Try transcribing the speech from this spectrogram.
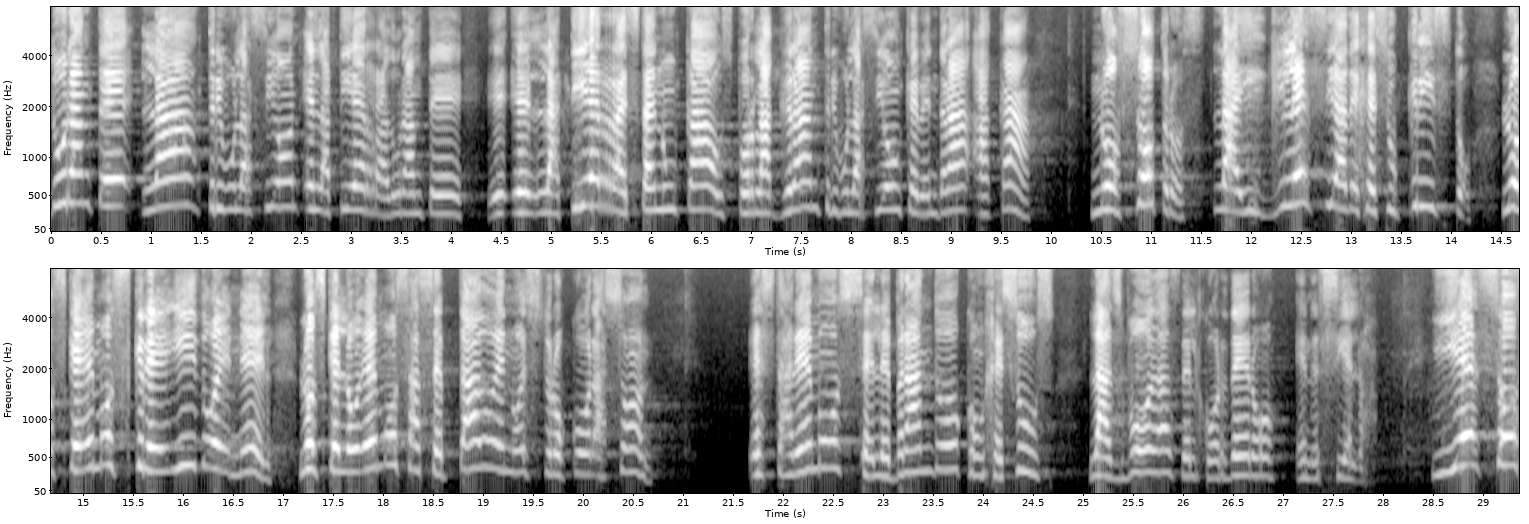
Durante la tribulación en la tierra, durante eh, eh, la tierra está en un caos por la gran tribulación que vendrá acá. Nosotros, la iglesia de Jesucristo, los que hemos creído en Él, los que lo hemos aceptado en nuestro corazón, estaremos celebrando con Jesús las bodas del Cordero en el cielo. Y eso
